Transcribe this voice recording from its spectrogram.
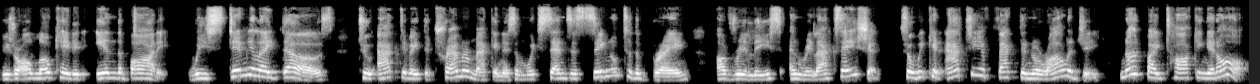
These are all located in the body. We stimulate those to activate the tremor mechanism, which sends a signal to the brain of release and relaxation. So, we can actually affect the neurology not by talking at all,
